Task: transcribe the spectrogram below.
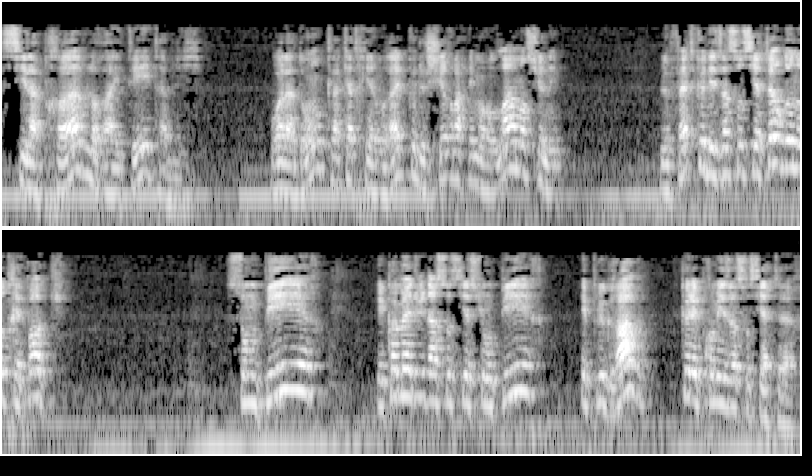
si la preuve leur a été établie. Voilà donc la quatrième règle que le Shir a mentionnée. Le fait que des associateurs de notre époque sont pires et commettent une association pire et plus grave que les premiers associateurs,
